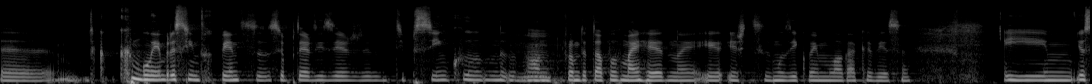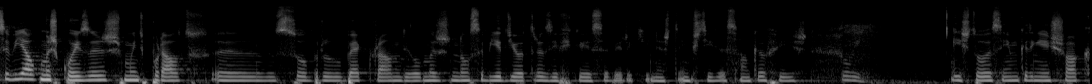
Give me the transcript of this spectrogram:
Uh, que, que, me lembra assim de repente, se, se eu puder dizer tipo 5 uhum. from the top of my head, não é? este músico vem-me logo à cabeça. E hum, eu sabia algumas coisas muito por alto uh, sobre o background dele, mas não sabia de outras e fiquei a saber aqui nesta investigação que eu fiz. Ui. E estou assim um bocadinho em choque.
